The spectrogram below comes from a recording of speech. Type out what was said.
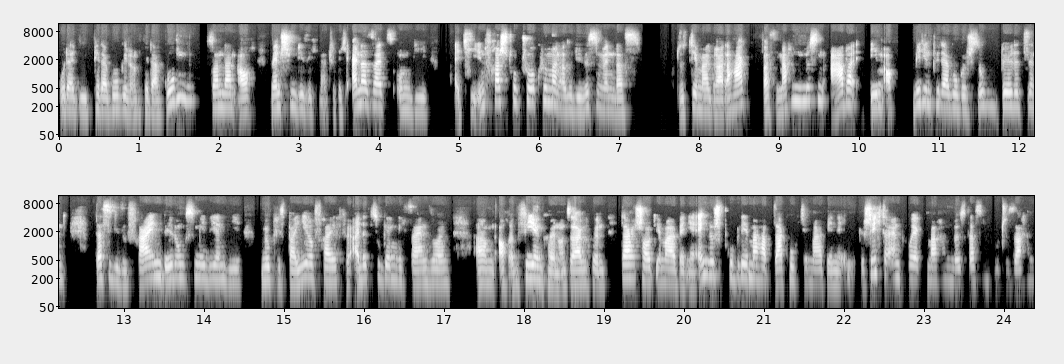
oder die Pädagoginnen und Pädagogen, sondern auch Menschen, die sich natürlich einerseits um die IT-Infrastruktur kümmern, also die wissen, wenn das System mal gerade hakt, was sie machen müssen, aber eben auch medienpädagogisch so gebildet sind, dass sie diese freien Bildungsmedien, die möglichst barrierefrei für alle zugänglich sein sollen, ähm, auch empfehlen können und sagen können, da schaut ihr mal, wenn ihr Englischprobleme habt, da guckt ihr mal, wenn ihr in Geschichte ein Projekt machen müsst, das sind gute Sachen,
